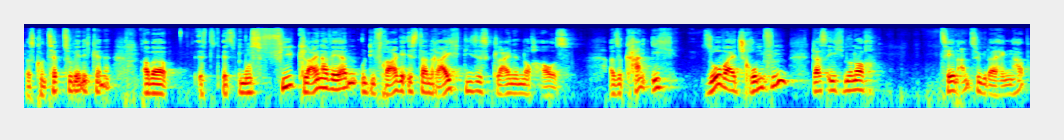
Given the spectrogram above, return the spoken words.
das Konzept zu wenig kenne, aber es, es muss viel kleiner werden und die Frage ist dann, reicht dieses Kleine noch aus? Also kann ich so weit schrumpfen, dass ich nur noch zehn Anzüge da hängen habe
